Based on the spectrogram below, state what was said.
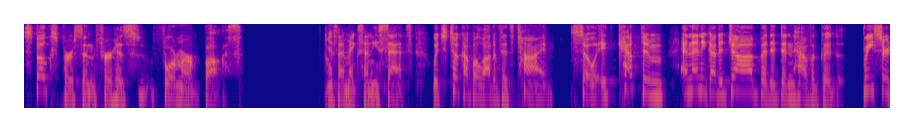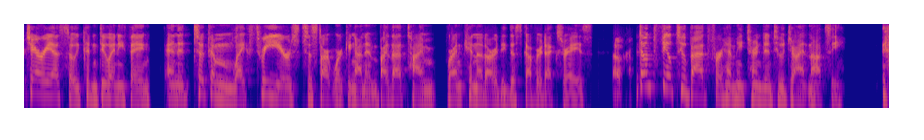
spokesperson for his former boss, if that makes any sense, which took up a lot of his time. So it kept him, and then he got a job, but it didn't have a good research area, so he couldn't do anything. And it took him like three years to start working on it. And by that time, Röntgen had already discovered X rays. Okay. Don't feel too bad for him. He turned into a giant Nazi.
